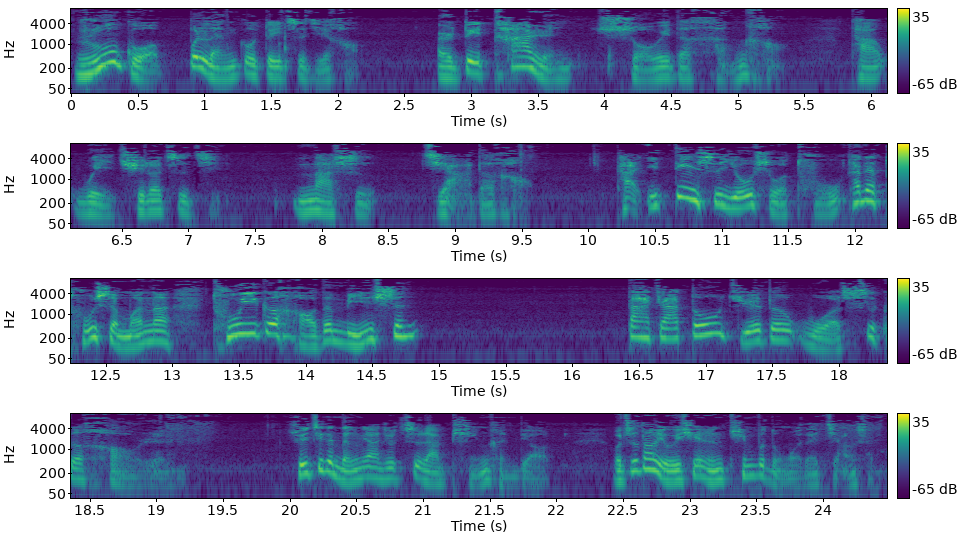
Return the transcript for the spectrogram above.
如果不能够对自己好，而对他人所谓的很好，他委屈了自己，那是假的好。他一定是有所图，他在图什么呢？图一个好的名声，大家都觉得我是个好人，所以这个能量就自然平衡掉了。我知道有一些人听不懂我在讲什么，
